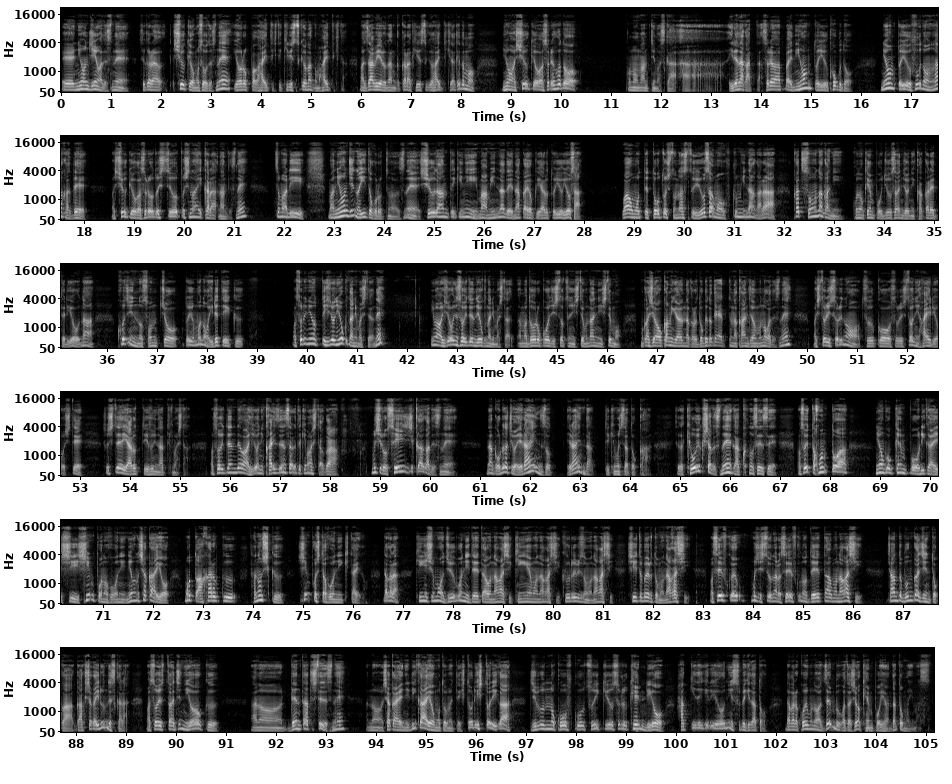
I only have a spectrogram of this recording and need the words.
えー、日本人はですねそれから宗教もそうですね。ヨーロッパが入ってきてキリスト教なんかも入ってきた、まあ、ザビエルなんかからキリスト教入ってきたけども日本は宗教はそれほどこの何て言いますかあ入れなかった。それはやっぱり日本という国土日本という風土の中で宗教がそれほど必要としないからなんですね。つまり、まあ、日本人のいいところっていうのはですね集団的にまあみんなで仲良くやるという良さ。和をもって尊しとなすという良さも含みながらかつその中にこの憲法13条に書かれているような個人の尊重というものを入れていく、まあ、それによって非常に良くなりましたよね。今は非常にそういう点で良くなりました。まあ、道路工事一つにしても何にしても昔はお上がやるんだからどけどけっていうような感じのものがですね、まあ、一人一人の通行をする人に配慮をしてそしてやるっていうふうになってきました。まあ、そういう点では非常に改善されてきましたがむしろ政治家がですねなんか俺たちは偉いんぞ偉いんだっていう気持ちだとかそれから教育者ですね 学校の先生、まあ、そういった本当は日本国憲法を理解し進歩の方に日本の社会をもっと明るく楽しく進歩した方に行きたいと。だから禁酒も十分にデータを流し禁煙も流しクールビズも流しシートベルトも流しま、制服がもし必要なら制服のデータも流しちゃんと文化人とか学者がいるんですから、まあ、そういう人たちによくあの伝達してですねあの社会に理解を求めて一人一人が自分の幸福を追求する権利を発揮できるようにすべきだとだからこういうものは全部私は憲法違反だと思います。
